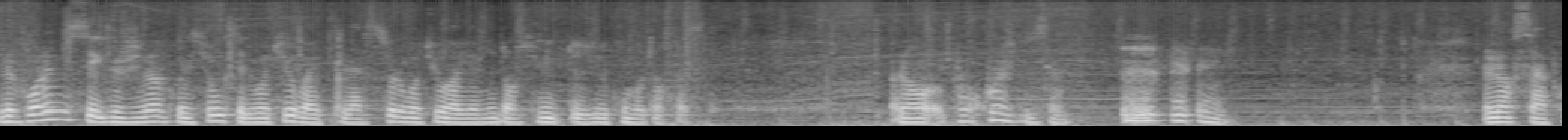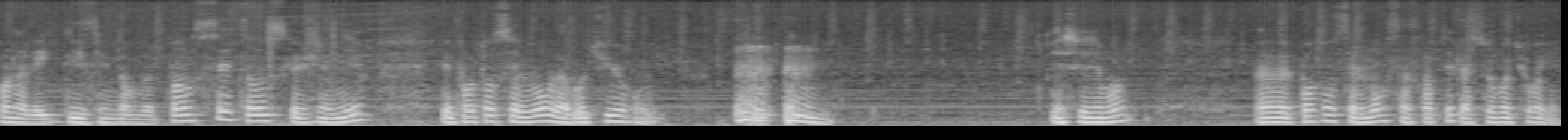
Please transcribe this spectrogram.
Le problème, c'est que j'ai l'impression que cette voiture va être la seule voiture à gagner dans le suite de The Crew Motorfest. Alors, pourquoi je dis ça Alors, c'est à prendre avec des énormes pincettes, hein, ce que je viens de dire. Mais potentiellement, la voiture... Excusez-moi. Euh, potentiellement, ça sera peut-être la seule voiture à gagner.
